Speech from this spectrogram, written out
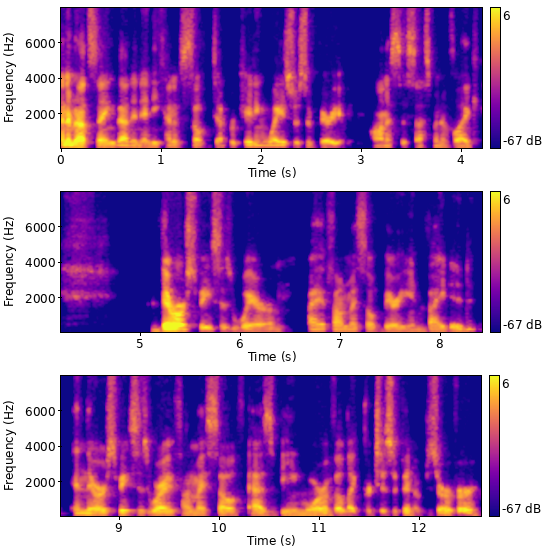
and I'm not saying that in any kind of self deprecating way, it's just a very honest assessment of like, there are spaces where I have found myself very invited, and there are spaces where I found myself as being more of a like participant observer.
